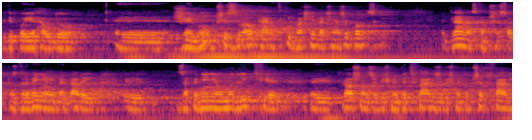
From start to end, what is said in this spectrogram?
gdy pojechał do y, Rzymu, przysyłał kartki właśnie dla księży polskich dla nas tam przysłał pozdrowienia i tak dalej, zapewnienie o modlitwie, y, prosząc, żebyśmy wytrwali, żebyśmy to przetrwali.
